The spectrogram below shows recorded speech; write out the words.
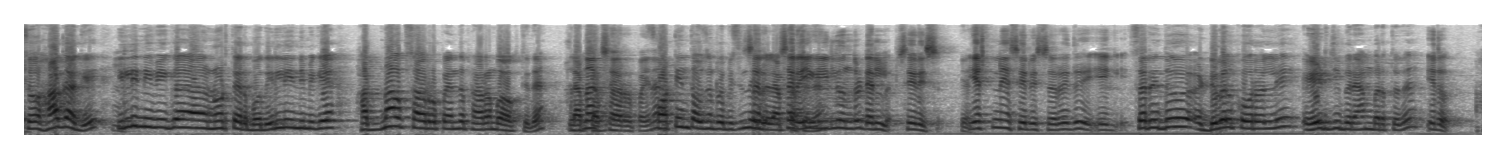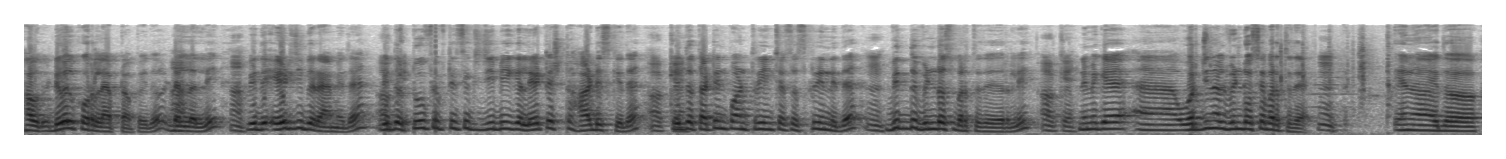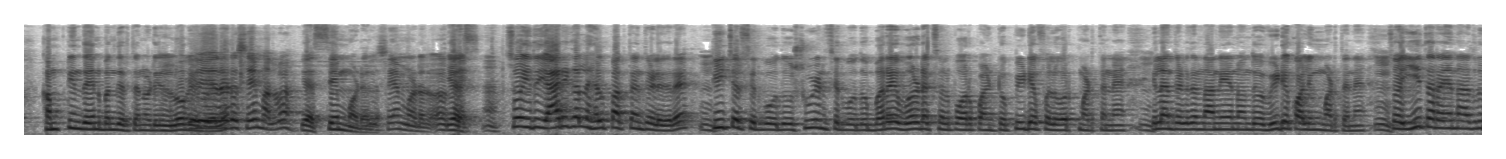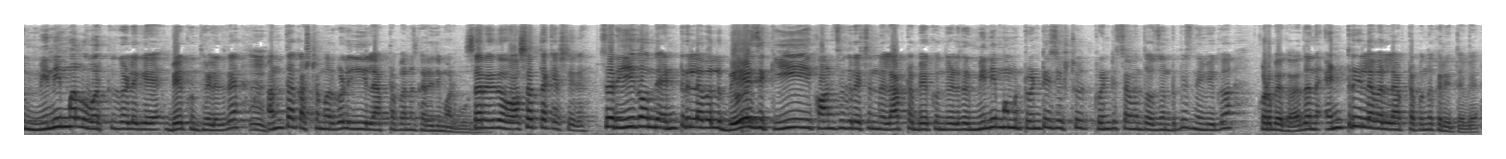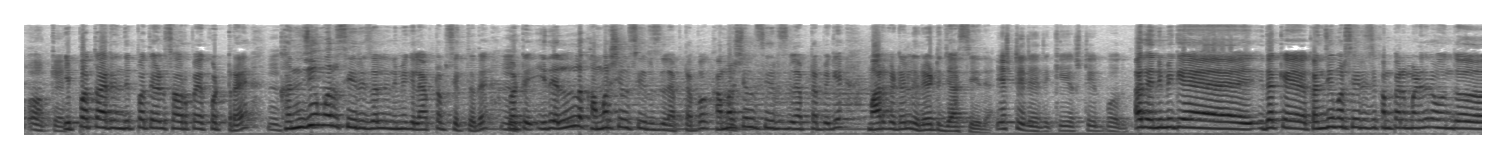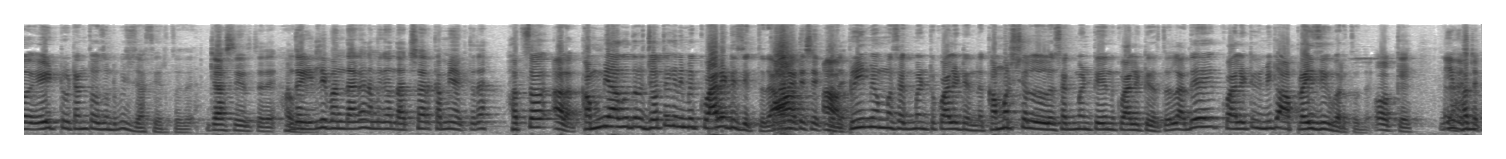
ಸೊ ಹಾಗಾಗಿ ಇಲ್ಲಿ ನೀವೀಗ ನೋಡ್ತಾ ಇರಬಹುದು ಇಲ್ಲಿ ನಿಮಗೆ ಹದಿನಾಲ್ಕು ಸಾವಿರ ರೂಪಾಯಿಂದ ಪ್ರಾರಂಭವಾಗ್ತಿದೆ. ಹದಿನಾಲ್ಕು ಸಾವಿರ ರೂಪಾಯಿ ಫಾರ್ಟೀನ್ ತೌಸಂಡ್ ರುಪೀಸ್ ಸರ್ ಈಗ ಇಲ್ಲಿ ಒಂದು ಡೆಲ್ ಸೀರೀಸ್ ಎಷ್ಟನೇ ಸೀರೀಸ್ ಸರ್ ಇದು ಈಗ ಸರ್ ಇದು ಡಿವೆಲ್ ಕೋರ್ ಅಲ್ಲಿ ಏಟ್ ಜಿ ಬಿ ರ್ಯಾಮ್ ಬರ್ತದೆ. ಇದು? ಹೌದು ಡಿವೆಲ್ ಕೋರ್ ಲ್ಯಾಪ್ಟಾಪ್ ಇದು ಡೆಲ್ ಅಲ್ಲಿ. With eight G B RAM ಇದೆ. With two fifty six G ಬಿಗೆ ಲೇಟೆಸ್ಟ್ ಹಾರ್ಡ್ ಡಿಸ್ಕ್ ಇದೆ. With thirteen point three inches screen ಇದೆ. ವಿತ್ ವಿಂಡೋಸ್ ಬರ್ತದೆ ಇದರಲ್ಲಿ. ನಿಮಗೆ ಒರಿಜಿನಲ್ ವಿಂಡೋಸೇ ಬರ್ತದೆ. ಏನು ಇದು ಕಂಪ್ನಿಯಿಂದ ಏನು ಬಂದಿರುತ್ತೆ ನೋಡಿ ಲೋಗೋ ಎರಡು ಸೇಮ್ ಅಲ್ವಾ? Yes same model same model yes so ಇದು ಯಾರಿಗೆಲ್ಲ ಹೆಲ್ಪ್ ಆಗ್ತಾ ಅಂತ ಹೇಳಿದ್ರೆ ಟೀಚರ್ಸ್ ಇರ್ಬೋದು ಸ್ಟೂಡೆಂಟ್ಸ್ ಇರ್ಬೋದು ಬರೇ Word Excel PowerPoint P D F ಅಲ್ಲಿ ವರ್ಕ್ ಮಾಡ್ತಾನೆ. ಇಲ್ಲ ಅಂತ ಹೇಳಿದ್ರೆ ನಾನು ಏನೊಂದು ವಿಡಿಯೋ ಕಾಲಿಂಗ್ ಮಾಡ್ತೇನೆ. ಸೊ ಈ ತರ ಏನಾದ್ರೂ ಮಿನಿಮಲ್ ವರ್ಕ್ ಗಳಿಗೆ ಬೇಕು ಅಂತ ಹೇಳಿದ್ರೆ ಅಂತ ಕಸ್ಟಮರ್ಗಳು ಈ ಲ್ಯಾಪ್ಟಾಪ್ ಅನ್ನು ಖರೀದಿ ಮಾಡಬಹುದು ಸರ್ ಇದು ಹೊಸತಕ್ಕೆ ಎಷ್ಟಿದೆ? ಸರ್ ಈಗ ಒಂದು ಎಂಟ್ರಿ ಲೆವೆಲ್ ಬೇಸಿಕ್ ಈ ಕಾನ್ಫಿಗರೇಷನ್ ಲ್ಯಾಪ್ಟಾಪ್ ಬೇಕು ಅಂತ ಹೇಳಿದ್ರೆ minimum twenty six to twenty seven thousand rupees ನೀವೀಗ ಕೊಡಬೇಕಾಗುತ್ತೆ ಅದನ್ನ ಎಂಟ್ರಿ ಲೆವೆಲ್ ಲ್ಯಾಪ್ಟಾಪ್ ಅಂತ ಕರಿತೇವೆ ಓಕೆ ಇಪ್ಪತ್ತಾರರಿಂದ ಇಪ್ಪತ್ತೇಳು ಸಾವಿರ ರೂಪಾಯಿ ಕೊಟ್ರೆ ಕನ್ಸ್ಯೂಮರ್ ಸೀರೀಸ್ ಅಲ್ಲಿ ನಿಮಗೆ ಲ್ಯಾಪ್ಟಾಪ್ ಸಿಗ್ತದೆ. ಬಟ್ ಇದೆಲ್ಲ commercial series laptop commercial series ಲ್ಯಾಪ್ಟಾಪ್ಗೆ market ಅಲ್ಲಿ ರೇಟ್ ಜಾಸ್ತಿ ಇದೆ. ಎಷ್ಟಿದೆ ಇದಕ್ಕೆ? ಎಷ್ಟು ಇರ್ಬೋದು ಅದೇ ನಿಮಗೆ ಇದಕ್ಕೆ ಕನ್ಸ್ಯೂಮರ್ ಸೀರೀಸ್ ಕಂಪೇರ್ ಮಾಡಿದ್ರೆ ಒಂದು eight to ten thousand rupees ಜಾಸ್ತಿ ಇರ್ತದೆ. ಜಾಸ್ತಿ ಇರ್ತದೆ. ಅಂದ್ರೆ ಇಲ್ಲಿ ಬಂದಾಗ ನಮಗೆ ಒಂದು ಹತ್ತು ಸಾವಿರ ಕಮ್ಮಿ ಆಗ್ತದೆ? ಹತ್ತು ಸಾವಿರ ಅಲ್ಲ ಕಮ್ಮಿ ಆಗೋದ್ರ ಜೊತೆಗೆ ನಿಮಗೆ ಕ್ವಾಲಿಟಿ ಸಿಗ್ತದೆ. Premium segment quality commercial segment ಏನು ಕ್ವಾಲಿಟಿ ಇರ್ತದಲ್ಲ ಅದೇ ಕ್ವಾಲಿಟಿ ನಿಮಗೆ ಆ ಪ್ರೈಸಿಗೆ ಬರ್ತದೆ. ಓಕೆ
